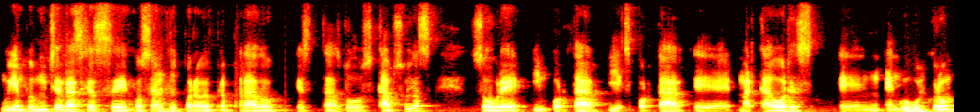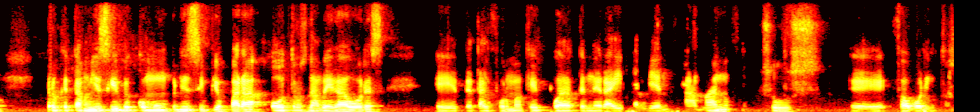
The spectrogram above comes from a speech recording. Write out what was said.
Muy bien, pues muchas gracias, eh, José Ángel, por haber preparado estas dos cápsulas sobre importar y exportar eh, marcadores en, Google Chrome, pero que también sirve como un principio para otros navegadores, eh, de tal forma que pueda tener ahí también a mano sus favoritos.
